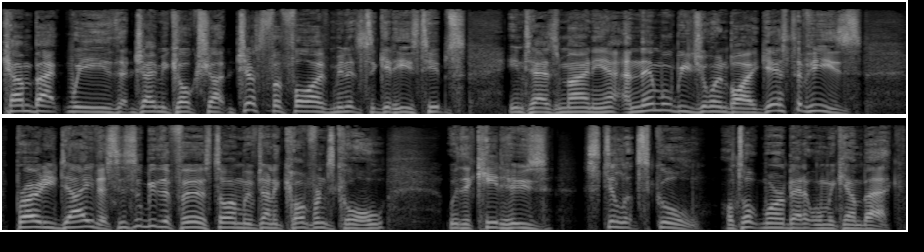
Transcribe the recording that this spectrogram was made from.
Come back with Jamie Cockshut just for five minutes to get his tips in Tasmania, and then we'll be joined by a guest of his, Brody Davis. This will be the first time we've done a conference call with a kid who's still at school. I'll talk more about it when we come back.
